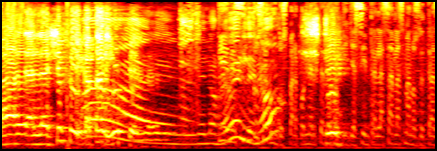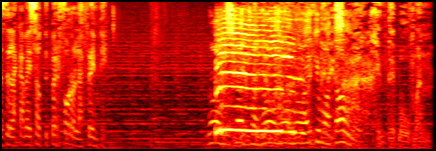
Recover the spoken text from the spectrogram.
Al jefe de Qatari, Ah, este. el de los Tienes rebeldes, cinco ¿no? segundos para ponerte Sí. de rodillas y entrelazar las manos detrás de la cabeza o te perforo la frente. No, no, no, no, hay que matarlo. Agente Bowman.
